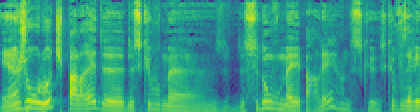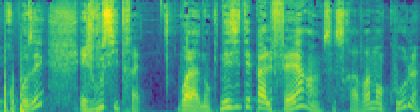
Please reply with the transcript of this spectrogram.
Et un jour ou l'autre, je parlerai de, ce que vous de ce dont vous m'avez parlé, hein, de ce que, ce que vous avez proposé, et je vous citerai. Voilà, donc n'hésitez pas à le faire, ce sera vraiment cool.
